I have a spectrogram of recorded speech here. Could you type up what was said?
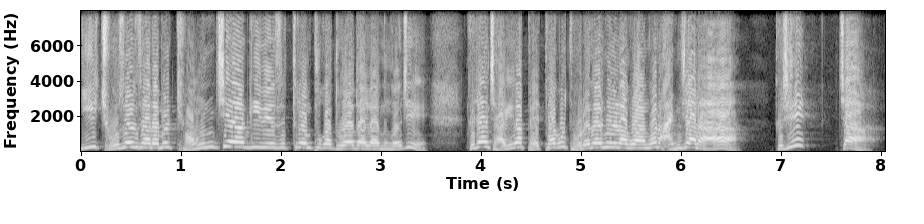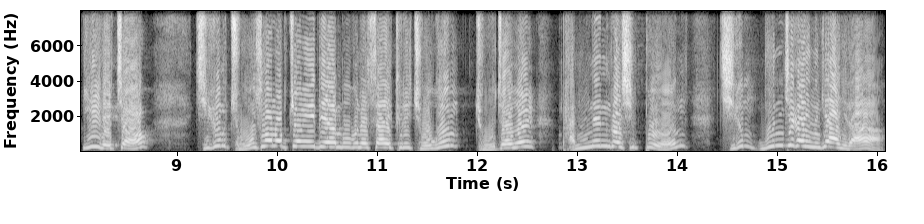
이 조선 사람을 경제하기 위해서 트럼프가 도와달라는 거지. 그냥 자기가 배 타고 돌아다니려고 한 건 아니잖아. 그지? 자, 이해됐죠? 지금 조선 업종에 대한 부분의 사이클이 조금 조정을 받는 것일 뿐, 지금 문제가 있는 게 아니라,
